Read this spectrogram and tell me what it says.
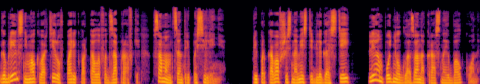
Габриэль снимал квартиру в паре кварталов от заправки, в самом центре поселения. Припарковавшись на месте для гостей, Лиам поднял глаза на красные балконы.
